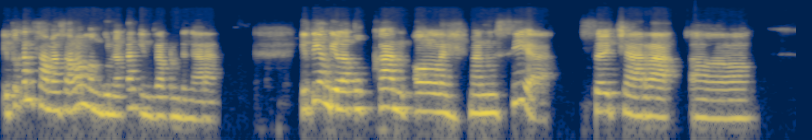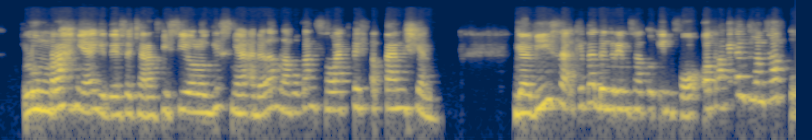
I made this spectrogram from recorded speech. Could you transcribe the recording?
Itu kan sama-sama menggunakan indera pendengaran. Itu yang dilakukan oleh manusia secara uh, lumrahnya gitu ya, secara fisiologisnya adalah melakukan selective attention. Gak bisa kita dengerin satu info, otaknya kan cuma satu.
